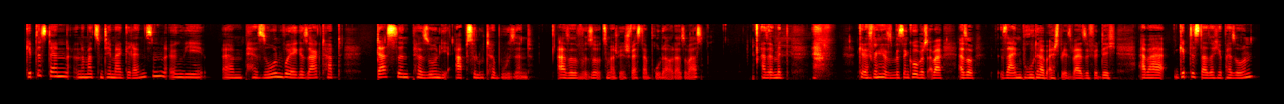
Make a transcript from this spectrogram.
Gibt es denn nochmal zum Thema Grenzen irgendwie ähm, Personen, wo ihr gesagt habt, das sind Personen, die absolut tabu sind. Also so zum Beispiel Schwester, Bruder oder sowas. Also mit, okay, das klingt jetzt ein bisschen komisch, aber also sein Bruder beispielsweise für dich. Aber gibt es da solche Personen,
